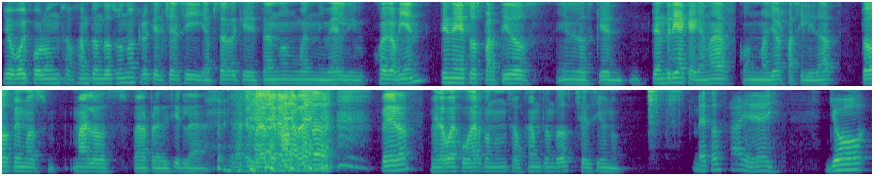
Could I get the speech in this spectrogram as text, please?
Yo voy por un Southampton 2-1. Creo que el Chelsea, a pesar de que está en un buen nivel y juega bien, tiene esos partidos en los que tendría que ganar con mayor facilidad. Todos fuimos malos para predecir la, La semana, la semana pasada. pero me la voy a jugar con un Southampton 2, Chelsea 1. Beto. Ay, ay, ay. Yo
